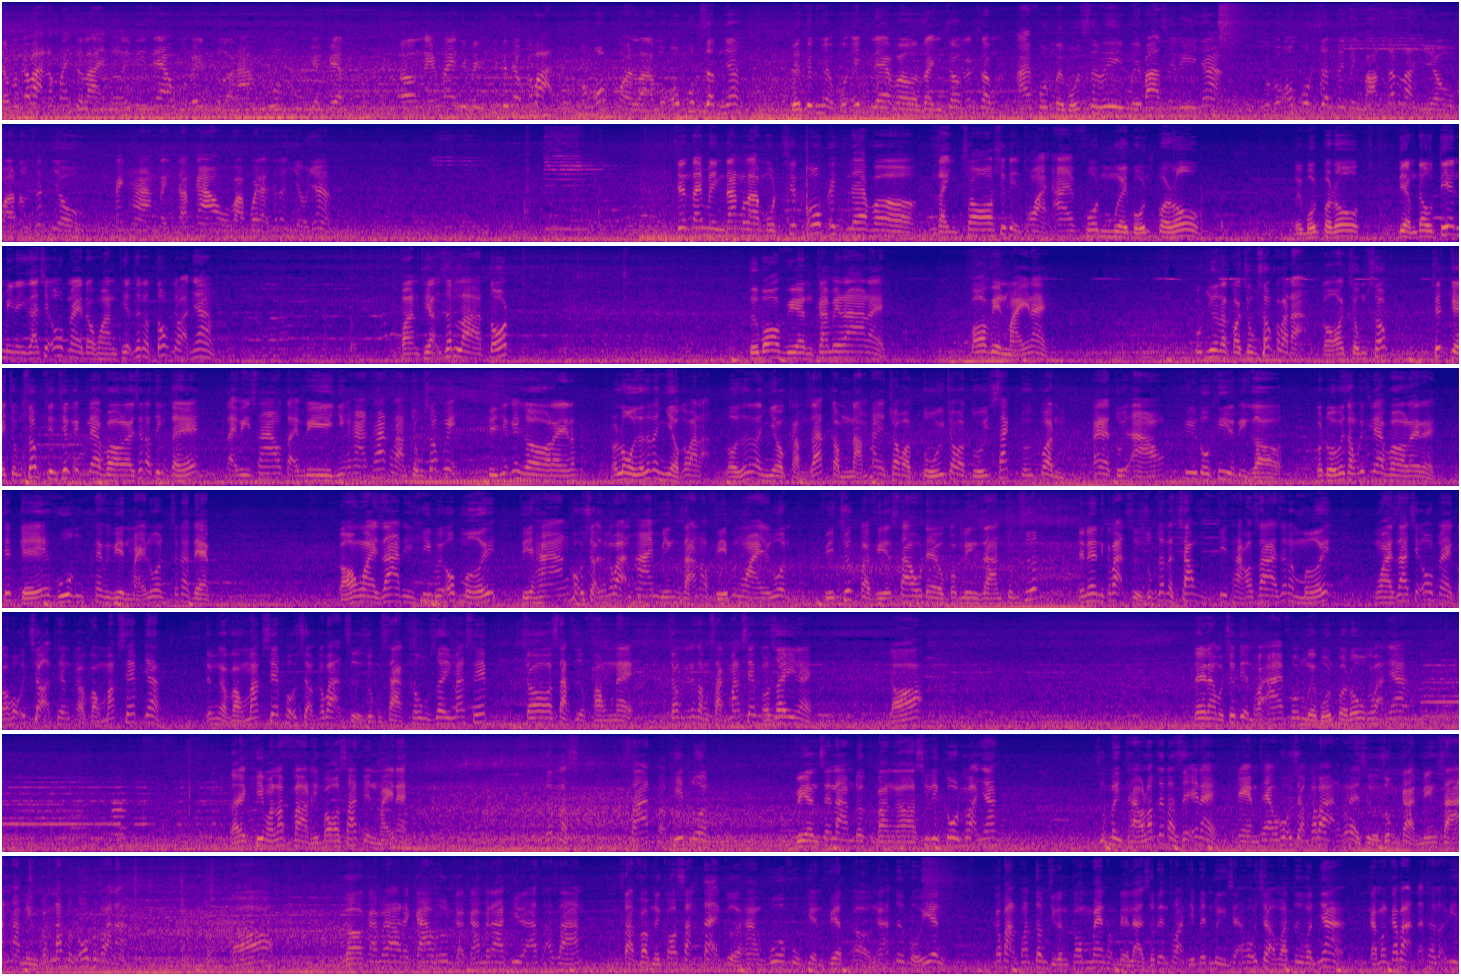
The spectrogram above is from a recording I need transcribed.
Chào mừng các bạn đã quay trở lại với video của bên cửa hàng Vuông Kiện Việt. À, Ngày hôm nay thì mình xin giới thiệu các bạn một mẫu ốp gọi là mẫu ốp quốc dân nhá. Đến thương hiệu của X-Level dành cho các dòng iPhone 14 series, 13 series nhá. Một mẫu ốp quốc dân bên mình bán rất là nhiều và được rất nhiều khách hàng đánh giá cao và quay lại rất là nhiều nhá. Trên tay mình đang là một chiếc ốp X-Level dành cho chiếc điện thoại iPhone 14 Pro. 14 Pro. Điểm đầu tiên mình đánh giá chiếc ốp này là hoàn thiện rất là tốt các bạn nhá. Hoàn thiện rất là tốt. Từ bo viền camera này Bo viền máy này Cũng như là có chống sốc các bạn ạ. Có chống sốc Thiết kế chống sốc trên chiếc X-Level này rất là tinh tế. Tại vì sao? Tại vì những hãng khác làm chống sốc ấy Thì những cái G này nó, nó lồi ra rất là nhiều các bạn ạ. Lồi rất là nhiều cảm giác cầm nắm hay cho vào túi Cho vào túi sách, túi quần hay là túi áo Khi đôi khi là bị gờ còn đối với dòng X-Level này này, thiết kế vuông theo viền máy luôn, rất là đẹp. Đó, ngoài ra thì khi với ốp mới thì hãng hỗ trợ cho các bạn hai miếng dán ở phía bên ngoài này luôn. Phía trước và phía sau đều có miếng dán chống xước. Thế nên các bạn sử dụng rất là trong, khi tháo ra rất là mới. Ngoài ra chiếc ốp này có hỗ trợ thêm cả vòng mắc xếp nhá. Thêm cả vòng mắc xếp hỗ trợ các bạn sử dụng sạc không dây mắc xếp cho sạc dự phòng này, cho cái dòng sạc mắc xếp có dây này. Đó đây là một chiếc điện thoại iPhone 14 Pro các bạn nhá. Đấy khi mà lắp vào thì bo sát viền máy này. Rất là sát và khít luôn. Viền sẽ làm được bằng silicon silicone các bạn nhá. Giúp mình tháo lắp rất là dễ này Kèm theo hỗ trợ các bạn có thể sử dụng cả miếng dán mà mình vẫn lắp được ốp các bạn ạ. Đó. G camera này cao hơn cả camera khi đã, đã dán. Sản phẩm này có sẵn tại cửa hàng Vua Phụ Kiện Việt ở ngã tư Phổ Yên các bạn quan tâm chỉ cần comment hoặc để lại số điện thoại thì bên mình sẽ hỗ trợ và tư vấn nha. Cảm ơn các bạn đã theo dõi video.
